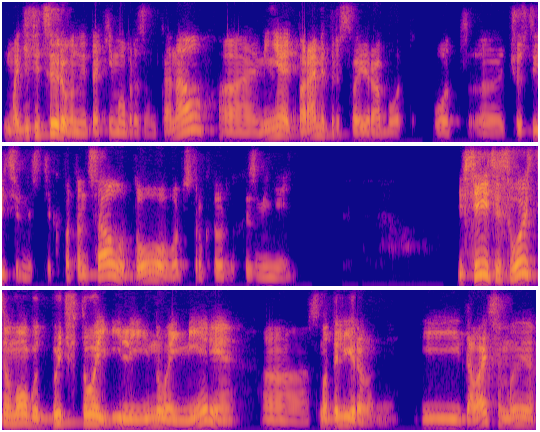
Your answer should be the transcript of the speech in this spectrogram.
модифицированный таким образом канал а, меняет параметры своей работы от э, чувствительности к потенциалу до вот структурных изменений. И все эти свойства могут быть в той или иной мере смоделированы. И давайте мы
